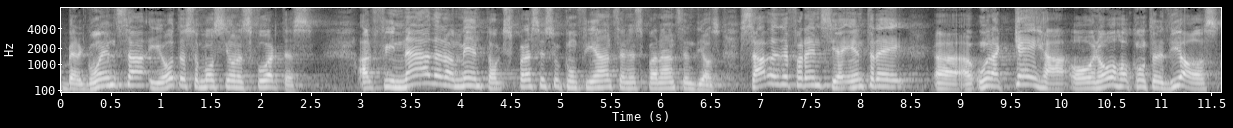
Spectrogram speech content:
vergüenza y otras emociones fuertes. Al final del lamento expresa su confianza y esperanza en Dios. ¿Sabe la diferencia entre uh, una queja o enojo contra Dios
